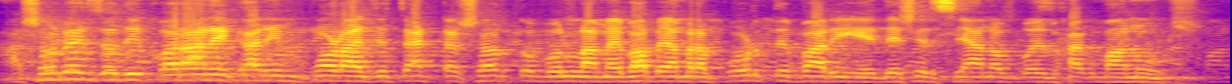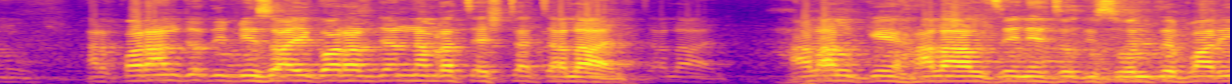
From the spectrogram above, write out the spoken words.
আসলে যদি কোরআনে কারিম পড়ায় যে চারটা শর্ত বললাম, এভাবে আমরা পড়তে পারি দেশের ছিয়ানব্বই ভাগ মানুষ। আর কোরআন যদি বিষয় করার জন্য আমরা চেষ্টা চালাই, হালালকে হালাল জেনে যদি চলতে পারি,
